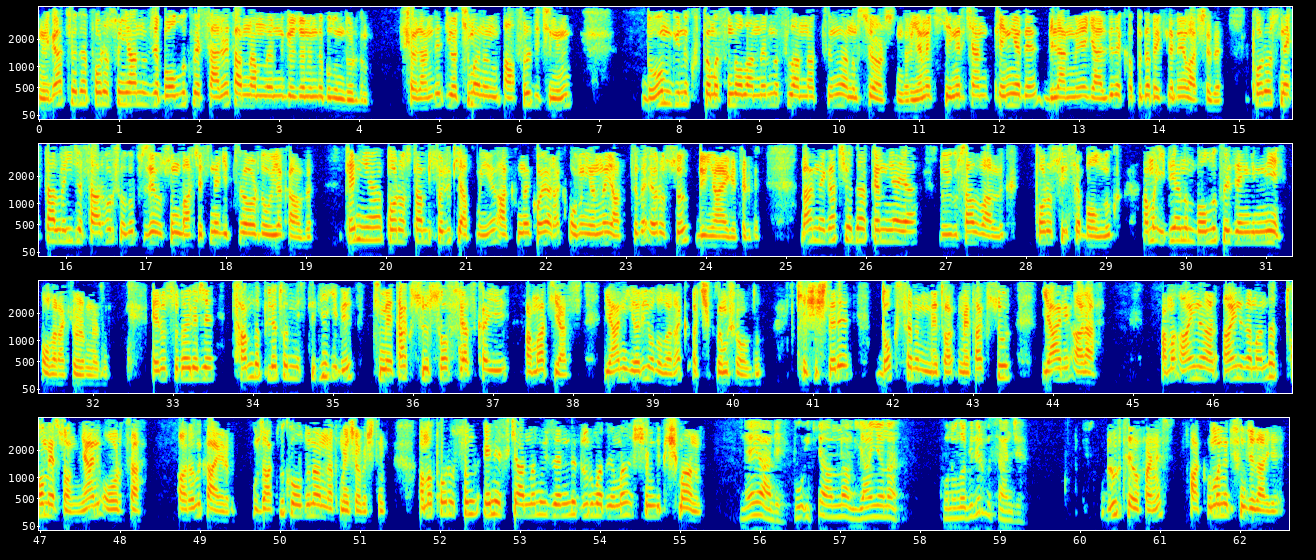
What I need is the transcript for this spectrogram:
Negatio'da Poros'un yalnızca bolluk ve servet anlamlarını göz önünde bulundurdum. Şölende Diotima'nın Afrodit'inin doğum günü kutlamasında olanları nasıl anlattığını anımsıyorsundur. Yemek yenirken Penia de dilenmeye geldi ve kapıda beklemeye başladı. Poros nektarla iyice sarhoş olup Zeus'un bahçesine gitti ve orada uyuyakaldı. Penia, Poros'tan bir çocuk yapmayı aklına koyarak onun yanına yattı ve Eros'u dünyaya getirdi. Ben Negatio'da Penia'ya duygusal varlık, Poros'u ise bolluk ama İdea'nın bolluk ve zenginliği olarak yorumladım. Eros'u böylece tam da Platon'un istediği gibi Timetaxu, Sofyas, Amatyas yani yarı yol olarak açıklamış oldu. Keşişlere Doksa'nın meta- metaksu yani ara ama aynı aynı zamanda tomeson yani orta, aralık ayrım, uzaklık olduğunu anlatmaya çalıştım. Ama Poros'un en eski anlamı üzerinde durmadığıma şimdi pişmanım. Ne yani? Bu iki anlam yan yana konulabilir mi sence? Dur Teofanes, aklıma ne düşünceler geldi.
